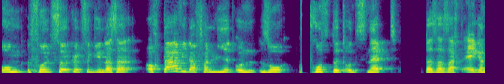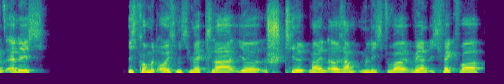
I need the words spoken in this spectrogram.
um Full Circle zu gehen, dass er auch da wieder verliert und so frustet und snappt, dass er sagt, ey, ganz ehrlich, ich komme mit euch nicht mehr klar, ihr stiehlt mein äh, Rampenlicht, weil während ich weg war,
